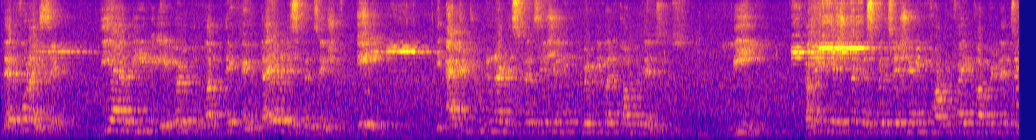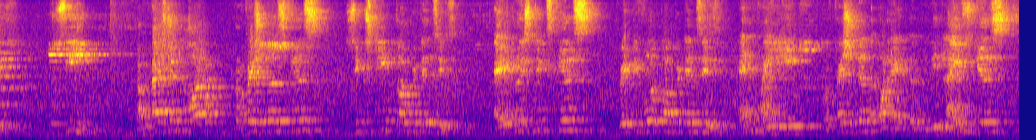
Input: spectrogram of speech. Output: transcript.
Therefore, I said, we have been able to work the entire dispensation. A. The attitudinal dispensation in 21 competencies. B. Communicational dispensation in 45 competencies. C. Compassion or professional skills, 16 competencies. Altruistic skills, 24 competencies. And finally, professional or the life skills,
